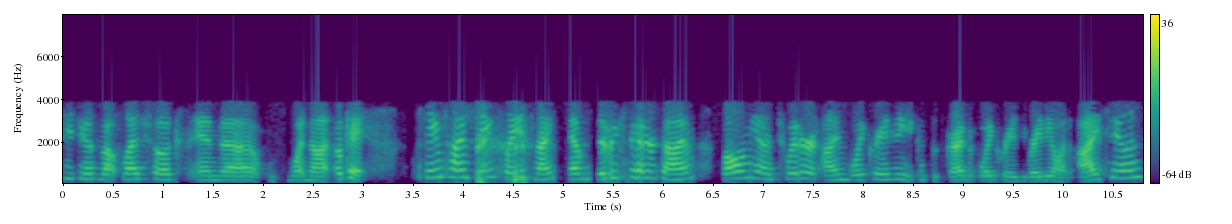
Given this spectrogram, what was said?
teaching us about flesh hooks and uh, whatnot. Okay. Same time, same place, 9 p.m. Pacific Standard Time. Follow me on Twitter at I'm Boy Crazy. You can subscribe to Boy Crazy Radio on iTunes.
